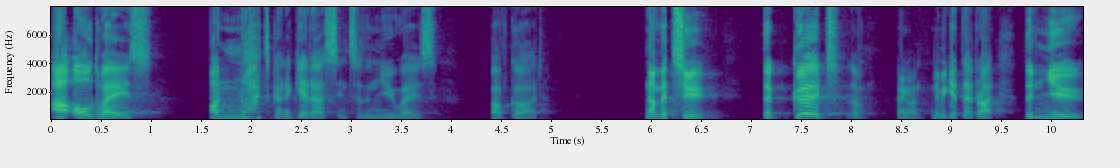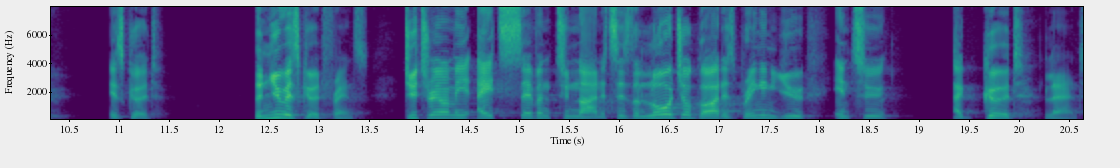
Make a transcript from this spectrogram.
Our old ways are not going to get us into the new ways of God. Number two, the good, oh, hang on, let me get that right. The new is good. The new is good, friends. Deuteronomy 8, 7 to 9. It says, The Lord your God is bringing you into a good land,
